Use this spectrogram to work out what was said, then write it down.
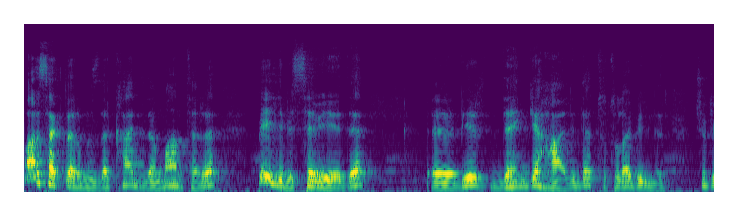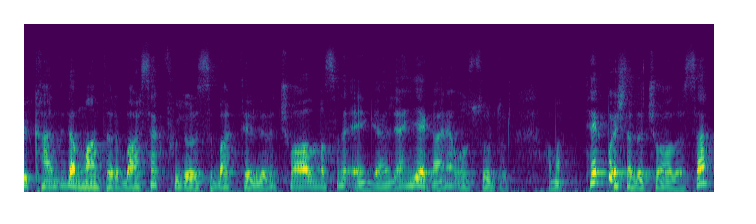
bağırsaklarımızda kandida mantarı belli bir seviyede e, bir denge halinde tutulabilir. Çünkü kandida mantarı bağırsak florası bakterilerin çoğalmasını engelleyen yegane unsurdur. Ama tek başına da çoğalırsa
